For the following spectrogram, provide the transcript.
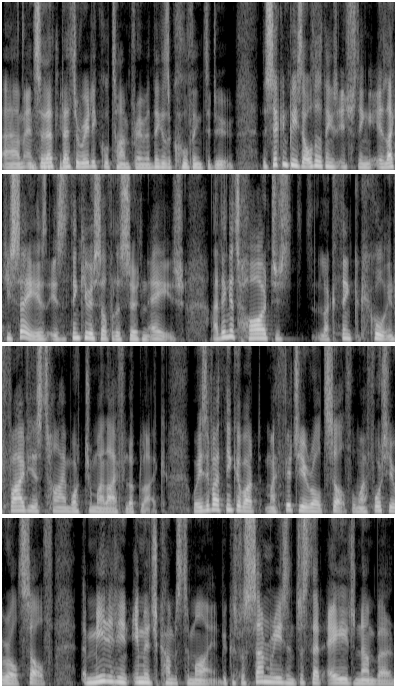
Um, and so that that's a really cool time frame. I think is a cool thing to do. The second piece I also think is interesting, is, like you say, is is think of yourself at a certain age. I think it's hard to like think, cool, in five years' time, what will my life look like? Whereas if I think about my 30 year old self or my 40 year old self, immediately an image comes to mind because for some reason, just that age number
